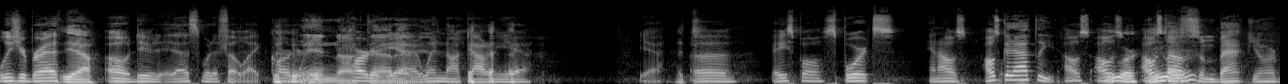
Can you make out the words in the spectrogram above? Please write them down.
lose your breath. Yeah. Oh, dude, that's what it felt like. Carter, Wind knocked Carter, out yeah, of wind knocked out of me. Yeah, yeah. That's- Uh, baseball, sports, and I was I was a good athlete. I was I was You were. I was You were. Some backyard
